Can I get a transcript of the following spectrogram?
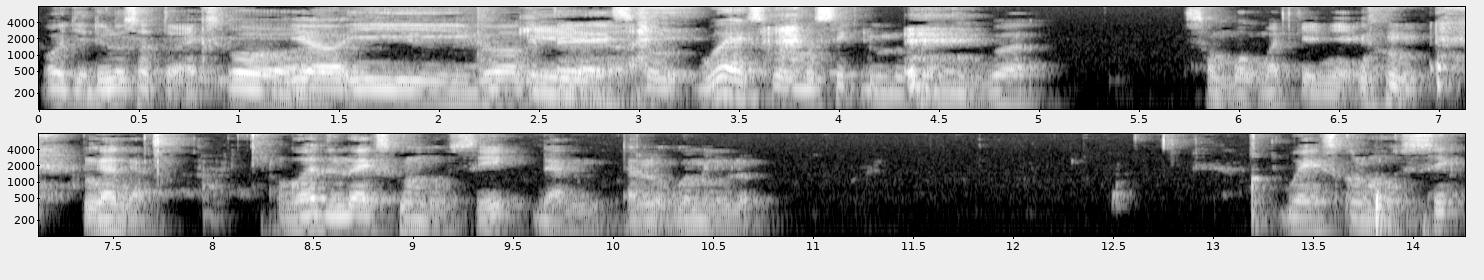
Oh jadi lu satu ekskul. yo i gue gitu ya ekskul gue ekskul musik dulu kan gue sombong banget kayaknya enggak enggak gue dulu ekskul musik dan terlalu gue minum dulu gue ekskul musik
